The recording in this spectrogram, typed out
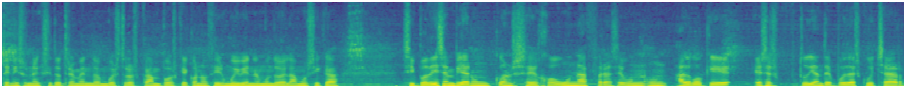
tenéis un éxito tremendo en vuestros campos, que conocéis muy bien el mundo de la música, si podéis enviar un consejo, una frase, un, algo que ese estudiante pueda escuchar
